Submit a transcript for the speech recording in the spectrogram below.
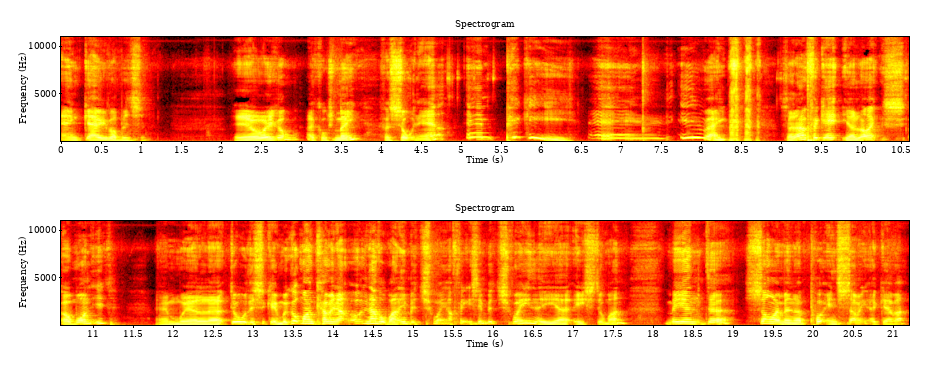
and Gary Robinson. Here we go. Of course, me for sorting it out, and Piggy and Earache. so don't forget your likes are wanted. And we'll uh, do all this again. We've got one coming up, another one in between. I think it's in between the uh, Easter one me and uh, Simon are putting something together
